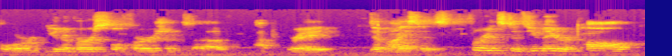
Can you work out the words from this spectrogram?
or universal versions of upgrade devices. For instance, you may recall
